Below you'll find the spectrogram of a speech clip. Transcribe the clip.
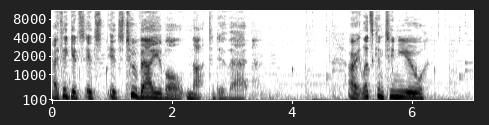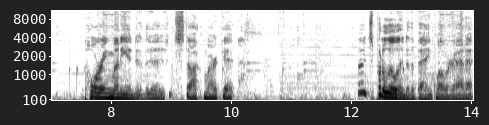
I think it's it's it's too valuable not to do that. All right, let's continue pouring money into the stock market. Let's put a little into the bank while we're at it.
